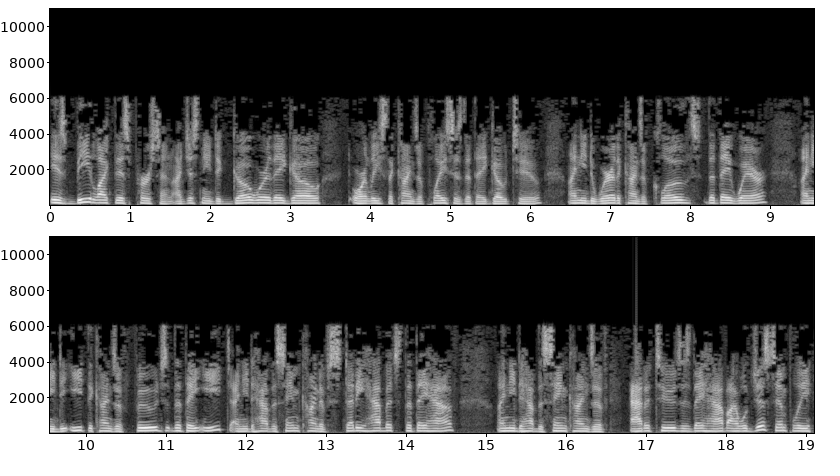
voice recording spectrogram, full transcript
is be like this person. I just need to go where they go, or at least the kinds of places that they go to. I need to wear the kinds of clothes that they wear. I need to eat the kinds of foods that they eat. I need to have the same kind of study habits that they have. I need to have the same kinds of attitudes as they have. I will just simply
